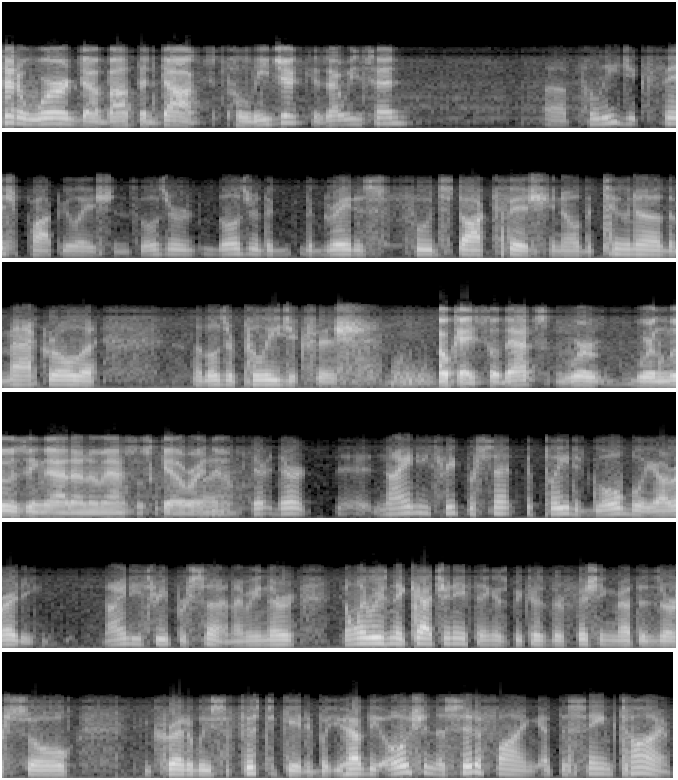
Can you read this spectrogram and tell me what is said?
said a word about the docks. Pelagic, is that what you said? uh, pelagic fish populations. Those are those are the the greatest food stock fish. You know, the tuna, the mackerel. Uh, those are pelagic fish. Okay, so that's we're we're losing that on a massive scale right uh, now. They're they're 93% depleted globally already. 93%. I mean, they're the only reason they catch anything is because their fishing methods are so incredibly sophisticated. But you have the ocean acidifying at the same time,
